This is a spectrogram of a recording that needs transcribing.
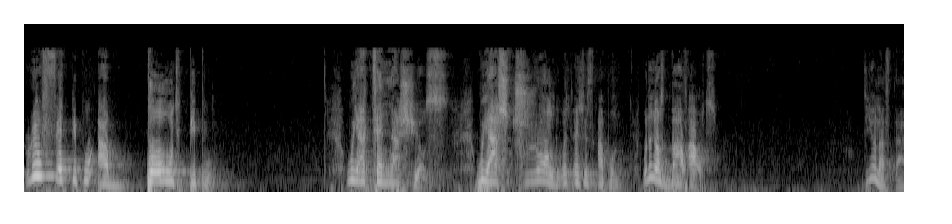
Real faith people are bold people. We are tenacious. We are strong when, things happen. We don't just bow out. Do you understand?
